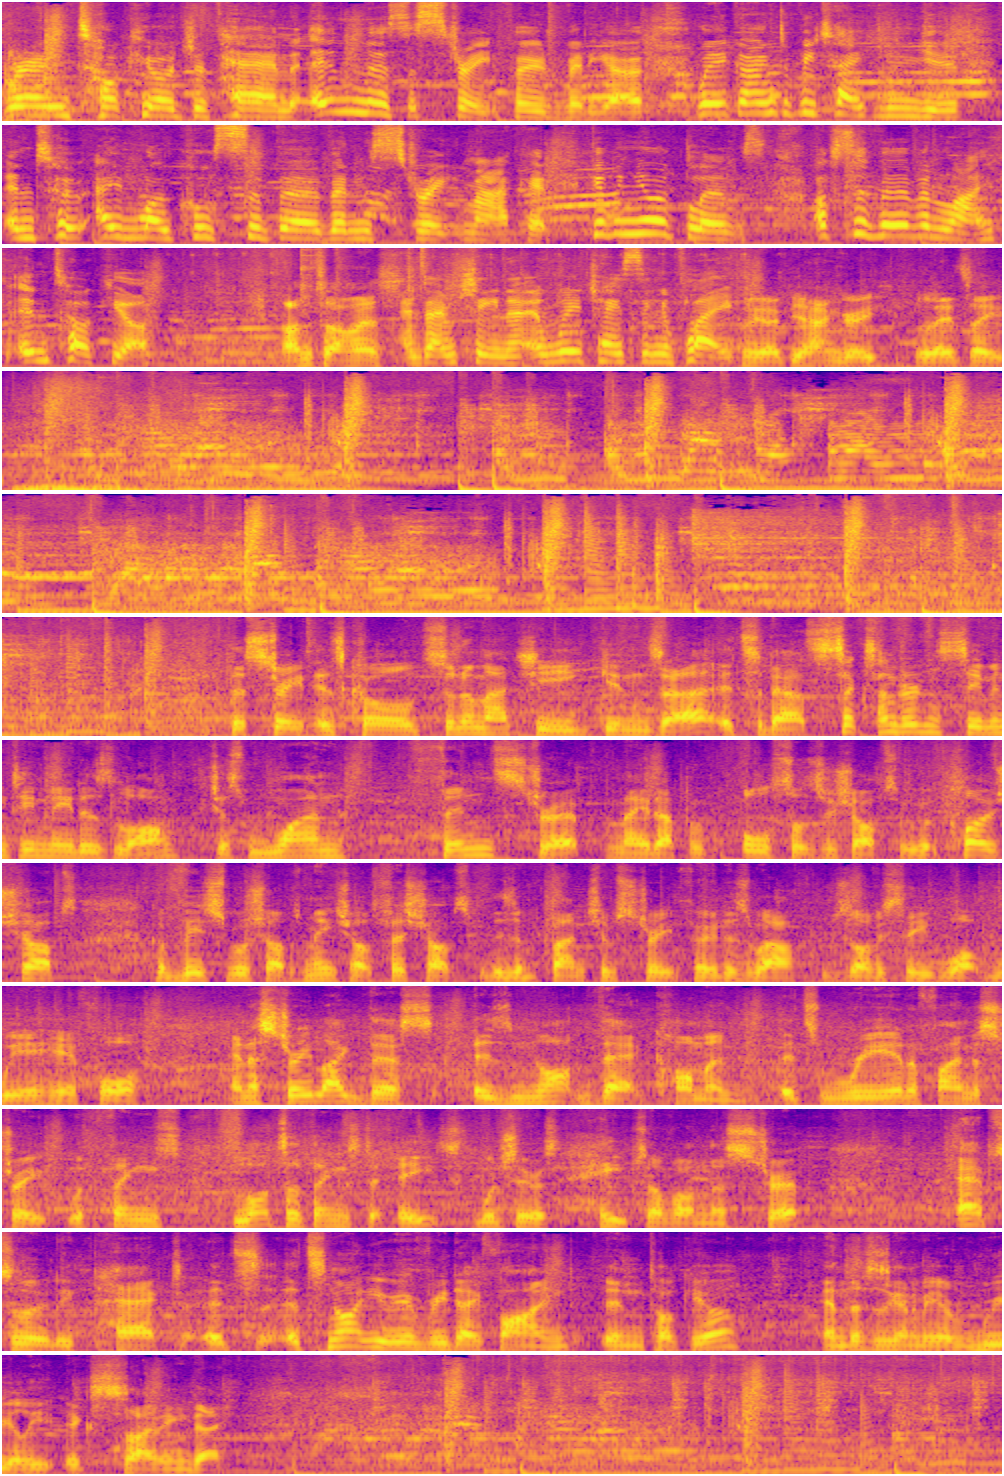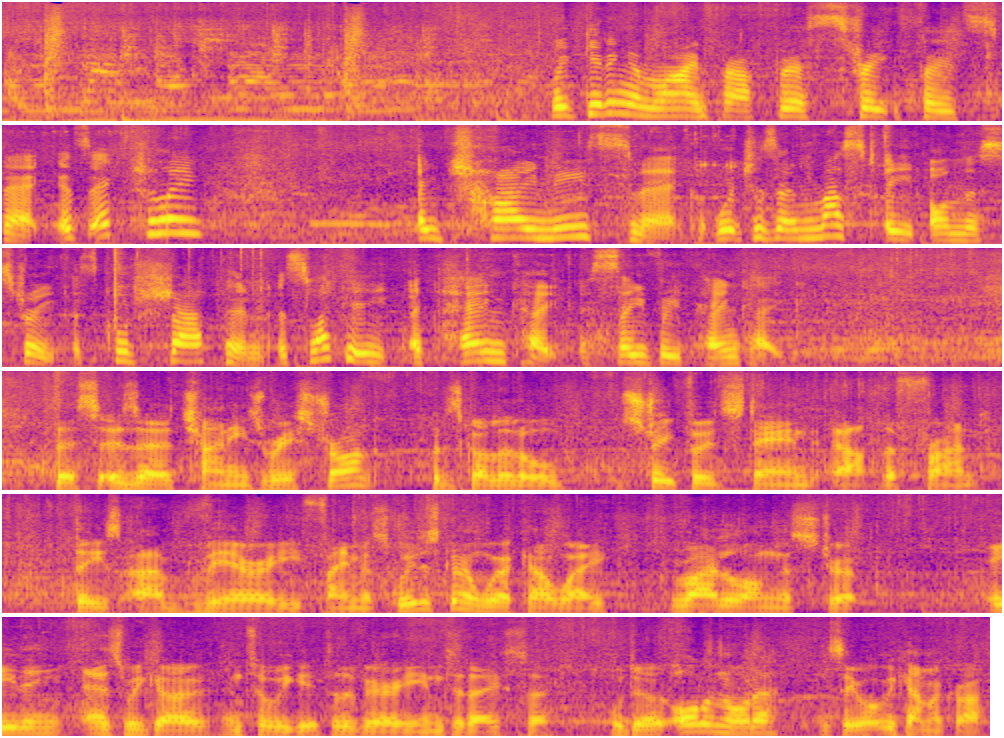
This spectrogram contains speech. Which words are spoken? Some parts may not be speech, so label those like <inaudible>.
We're in Tokyo, Japan. In this street food video, we're going to be taking you into a local suburban street market, giving you a glimpse of suburban life in Tokyo. I'm Thomas. And I'm Sheena, and we're chasing a plate. We hope you're hungry. Let's eat. This street is called Sunamachi Ginza. It's about 670 meters long, just one thin strip made up of all sorts of shops. We've got clothes shops, got vegetable shops, meat shops, fish shops, but there's a bunch of street food as well, which is obviously what we're here for. And a street like this is not that common. It's rare to find a street with things, lots of things to eat, which there is heaps of on this strip. Absolutely packed. It's, it's not your everyday find in Tokyo, and this is going to be a really exciting day. We're getting in line for our first street food snack. It's actually a Chinese snack, which is a must eat on the street. It's called shapin. It's like a, a pancake, a savory pancake. This is a Chinese restaurant, but it's got a little street food stand out the front. These are very famous. We're just going to work our way right along the strip, eating as we go until we get to the very end today. So we'll do it all in order and see what we come across.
